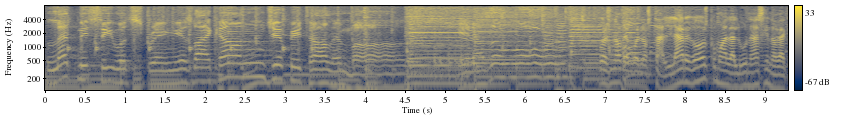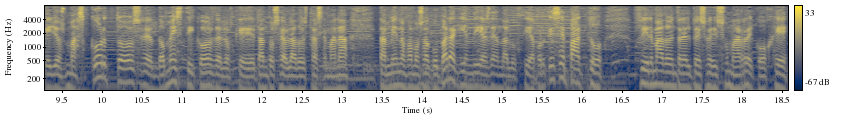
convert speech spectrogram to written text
Let me see what spring is like on Jupiter and Mars. In other words, Pues no de vuelos tan largos como a la Luna, sino de aquellos más cortos, eh, domésticos, de los que tanto se ha hablado esta semana. También nos vamos a ocupar aquí en Días de Andalucía, porque ese pacto firmado entre el PSOE y Sumar recoge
